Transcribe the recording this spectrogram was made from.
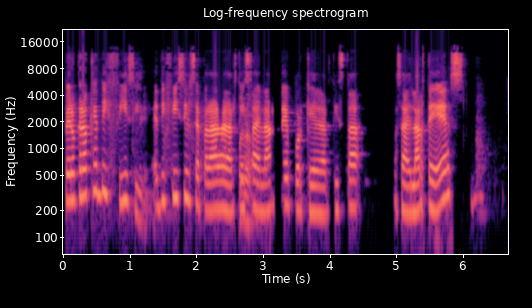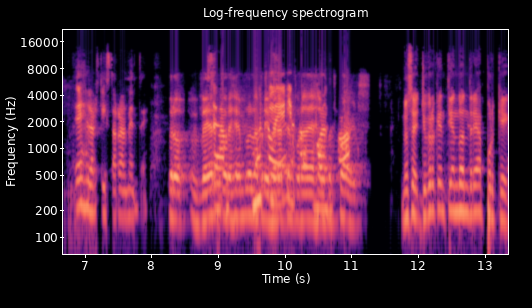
pero creo que es difícil, es difícil separar al artista Bueno. del arte porque el artista, o sea, el arte es, es el artista realmente. Pero ver, O sea, por ejemplo, la de primera temporada de House of Cards. No sé, yo creo que entiendo, Andrea, porque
